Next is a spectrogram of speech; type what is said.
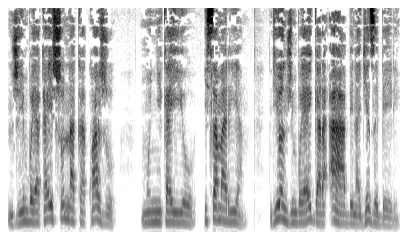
Nzvimbo yakaisvonaka kwazvo munyika iyo isamariya ndiyo nzvimbo yaigara ahabhi najezebheri.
